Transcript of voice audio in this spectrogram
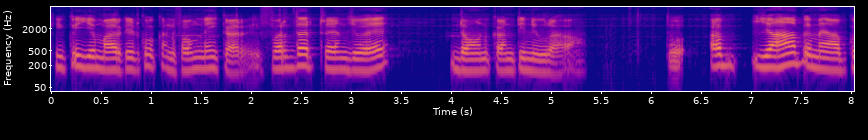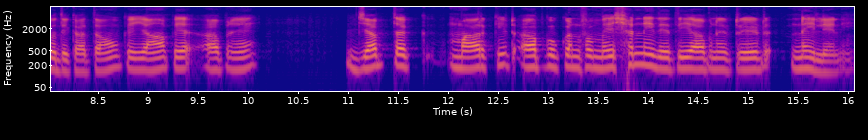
क्योंकि ये मार्केट को कंफर्म नहीं कर रही। फर्दर ट्रेंड जो है डाउन कंटिन्यू रहा। तो अब यहाँ पे मैं आपको दिखाता हूँ कि यहाँ पे आपने जब तक मार्केट आपको कंफर्मेशन नहीं देती, आपने ट्रेड नहीं लेनी।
